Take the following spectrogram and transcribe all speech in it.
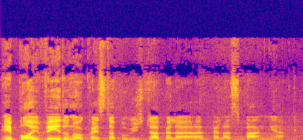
e poi vedono questa pubblicità per la, per la Spagna.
